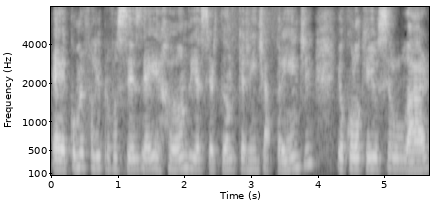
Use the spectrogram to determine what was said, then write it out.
É, como eu falei para vocês, é errando e acertando que a gente aprende. Eu coloquei o celular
